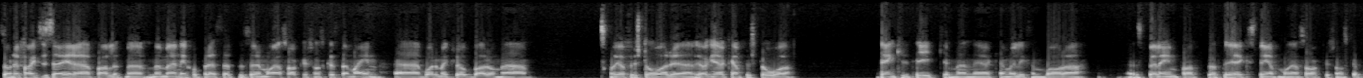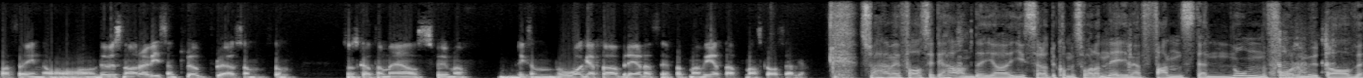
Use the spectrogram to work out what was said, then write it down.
som det faktiskt är i det här fallet med, med människor på det sättet så är det många saker som ska stämma in. Eh, både med klubbar och med... Och jag, förstår, eh, jag, jag kan förstå den kritiken men jag kan väl liksom bara spela in på att, att det är extremt många saker som ska passa in. Och det är väl snarare vi som klubb tror jag, som, som, som ska ta med oss hur man liksom vågar förbereda sig för att man vet att man ska sälja. Så här med facit i hand. Jag gissar att du kommer svara nej, men fanns det någon form av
